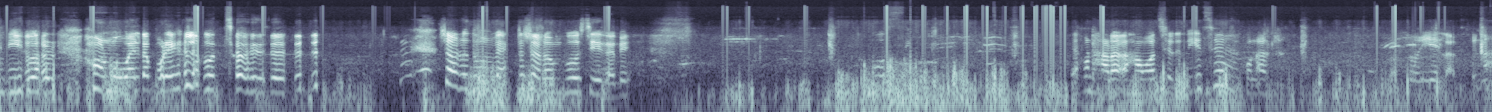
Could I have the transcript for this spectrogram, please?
আমি এবার আমার মোবাইলটা পড়ে গেলে, হচ্ছে সরো, তোমার ব্যাগটা সরম বসি এখানে। এখন হাওয়া ছেড়ে দিয়েছে, এখন আর তো ইয়ে লাগবে না।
